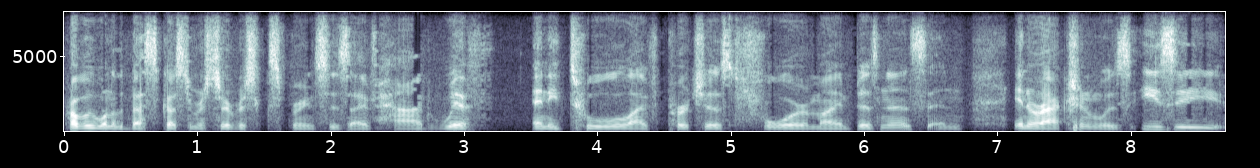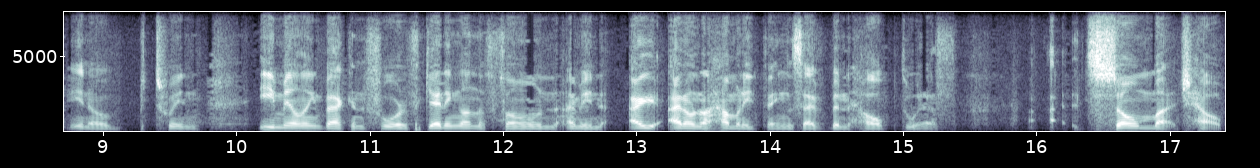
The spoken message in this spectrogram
Probably one of the best customer service experiences I've had with any tool I've purchased for my business. And interaction was easy, you know, between emailing back and forth, getting on the phone. I mean, I, I don't know how many things I've been helped with. So much help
